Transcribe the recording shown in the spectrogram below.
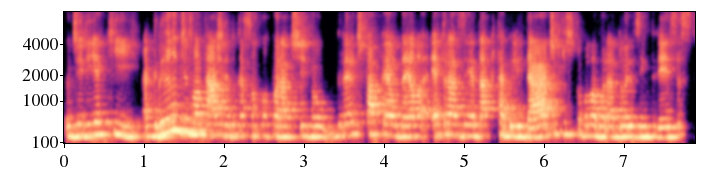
eu diria que a grande vantagem da educação corporativa, o grande papel dela é trazer adaptabilidade para os colaboradores e empresas,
